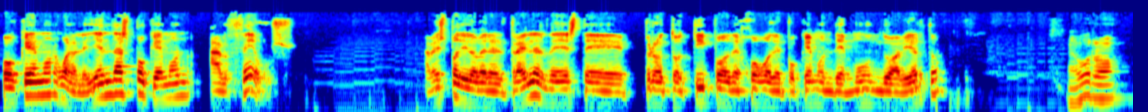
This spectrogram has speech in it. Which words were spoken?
Pokémon, bueno, leyendas Pokémon Arceus. ¿Habéis podido ver el tráiler de este prototipo de juego de Pokémon de mundo abierto? Me aburro.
